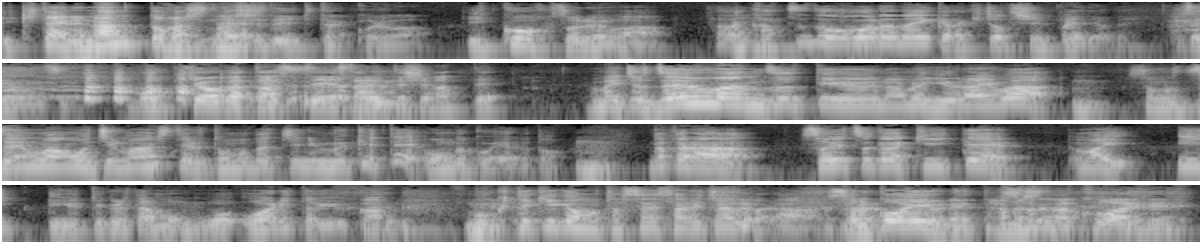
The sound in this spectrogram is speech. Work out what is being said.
行きたいね。なんとかして、マジで行きたい、これは。行こう、それは。ただ活動終わらないからちょっと心配だよね。全ワンズ。目標が達成されてしまって。まあ一応、全ワンズっていうのの由来は、うんその前腕を自慢してる友達に向けて音楽をやると。うん。だから、そいつが聞いて、まあいいいって言ってくれたらもう、お終わりというか、目的がもう達成されちゃうから、それ怖いよねって話だそれは怖いね。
